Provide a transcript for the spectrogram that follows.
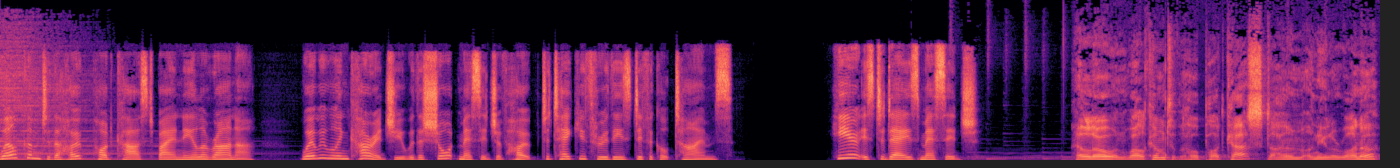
Welcome to the Hope Podcast by Anil Arana, where we will encourage you with a short message of hope to take you through these difficult times. Here is today's message. Hello and welcome to the Hope Podcast. I'm Anil Arana.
